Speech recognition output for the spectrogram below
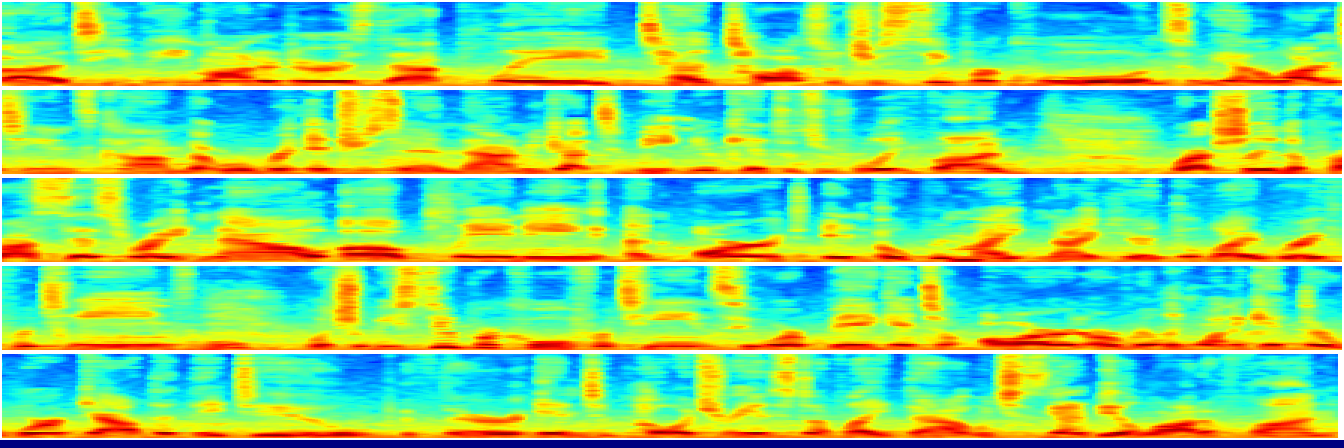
uh, TV monitors that played TED Talks, which was super cool. And so we had a lot of teens come that were re- interested in that. And we got to meet new kids, which was really fun. We're actually in the process right now of planning an art and open mic night here at the library for teens, which will be super cool for teens who are big into art or really want to get their work out that they do if they're into poetry and stuff like that, which is going to be a lot of fun.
